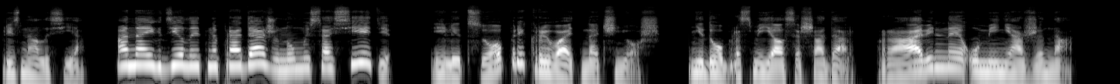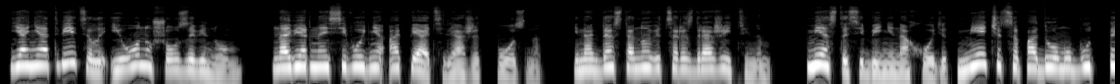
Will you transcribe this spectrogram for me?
призналась я. Она их делает на продажу, но мы соседи. И лицо прикрывать начнешь. Недобро смеялся Шадар. Правильная у меня жена. Я не ответила, и он ушел за вином. Наверное, сегодня опять ляжет поздно. Иногда становится раздражительным. Места себе не находит, мечется по дому, будто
